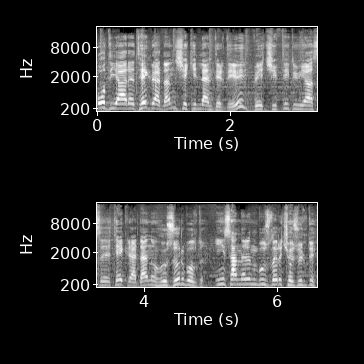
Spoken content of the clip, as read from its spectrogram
o diyarı tekrardan şekillendirdi ve çiftlik dünyası tekrardan huzur buldu. İnsanların buzları çözüldü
